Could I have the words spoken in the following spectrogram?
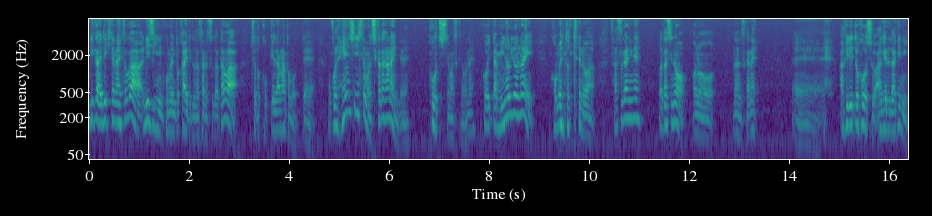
理解できてない人が律儀にコメント書いてくださる姿はちょっと滑稽だなと思ってもうこれ返信しても仕方がないんでね放置してますけどね。こういった実りのないコメントっていうのはさすがにね私のあの何ですかね、えー、アフィリエイト報酬を上げるだけに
